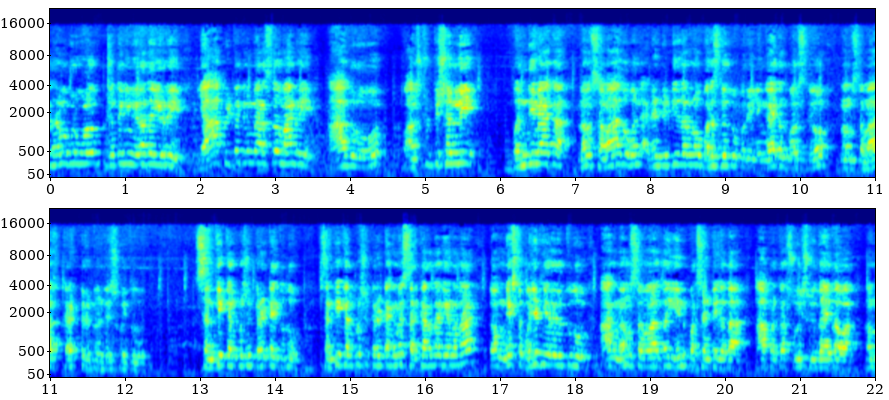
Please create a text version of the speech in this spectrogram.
ಧರ್ಮಗುರುಗಳ ಜೊತೆ ನೀವು ಇರೋದ ಇರ್ರಿ. ಯಾ ಪೀಠಕ್ಕೆ ನಿಮ್ಗೆ ಅರಸದ ಮಾಡ್ರಿ. ಆದ್ರೂ ಕಾನ್ಸ್ಟಿಟ್ಯೂಷನ್ಲಿ ಬಂದಿ ಮ್ಯಾಕ ನಮ್ಮ ಸಮಾಜ ಒಂದ್ ಐಡೆಂಟಿಟಿ ನಾವು ಬರೆಸ್ದೇವು ಬರೀ ಲಿಂಗಾಯತ್ ಅಂತ ಬರೆಸ್ದೇವು. ನಮ್ಮ ಸಮಾಜ ಕರೆಕ್ಟ್ ರಿಪ್ರೆಸೆಂಟೇಷನ್ ಹೋಯ್ತದ. ಸಂಖ್ಯೆ ಕ್ಯಾಲ್ಕುಲೇಷನ್ ಕರೆಕ್ಟ್ ಆಯ್ತದು. ಸಂಖ್ಯೆ ಕ್ಯಾಲ್ಕುಲೇಷನ್ ಕರೆಕ್ಟ್ ಆಗಿ ಸರ್ಕಾರದಾಗ ಏನದ? ಇವಾಗ ನೆಕ್ಸ್ಟ್ ಬಜೆಟ್ ಏನಿರ್ತದ ಆಗ ನಮ್ ಸಮಾಜದ ಏನ್ ಪರ್ಸೆಂಟೇಜ್ ಅದ? ಆ ಪ್ರಕಾರ ಸುವಿ ಸುವಿಧಾ ಆಯ್ತಾವ. ನಮ್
